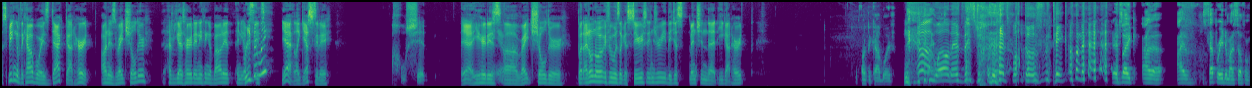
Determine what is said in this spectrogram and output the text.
speaking of the Cowboys, Dak got hurt on his right shoulder. Have you guys heard anything about it? Any updates? Recently? Yeah, like yesterday. Oh shit. Yeah, he hurt his uh, right shoulder, but I don't know if it was like a serious injury. They just mentioned that he got hurt. Fuck the Cowboys. Uh, well, that's that's that's Flacco's take on that. It's like I I've separated myself from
